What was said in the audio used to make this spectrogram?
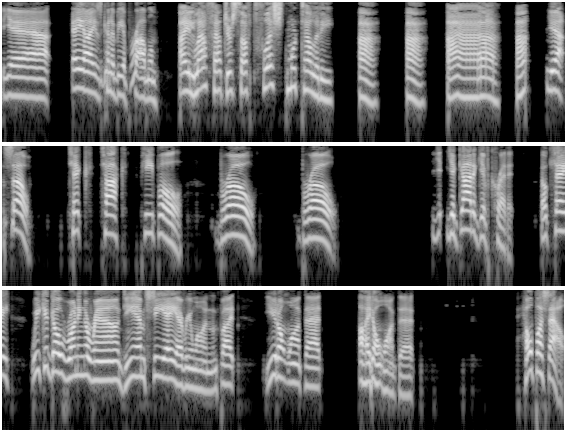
Yeah, AI is gonna be a problem. I laugh at your soft-fleshed mortality. Ah, ah, ah, ah. Yeah, so, TikTok people, bro, bro, y- you gotta give credit, okay? We could go running around, DMCA everyone, but you don't want that. I don't want that. Help us out.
